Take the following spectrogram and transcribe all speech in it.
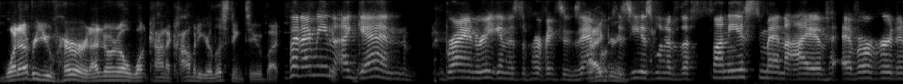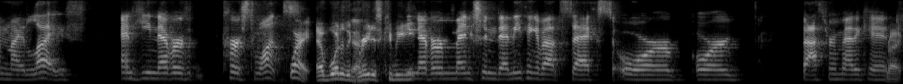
whatever you've heard, I don't know what kind of comedy you're listening to, but But I mean, again, Brian Regan is the perfect example because he is one of the funniest men I have ever heard in my life, and he never cursed once. right. And one of the Yeah. greatest He comedians. never mentioned anything about sex or or bathroom etiquette Right.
